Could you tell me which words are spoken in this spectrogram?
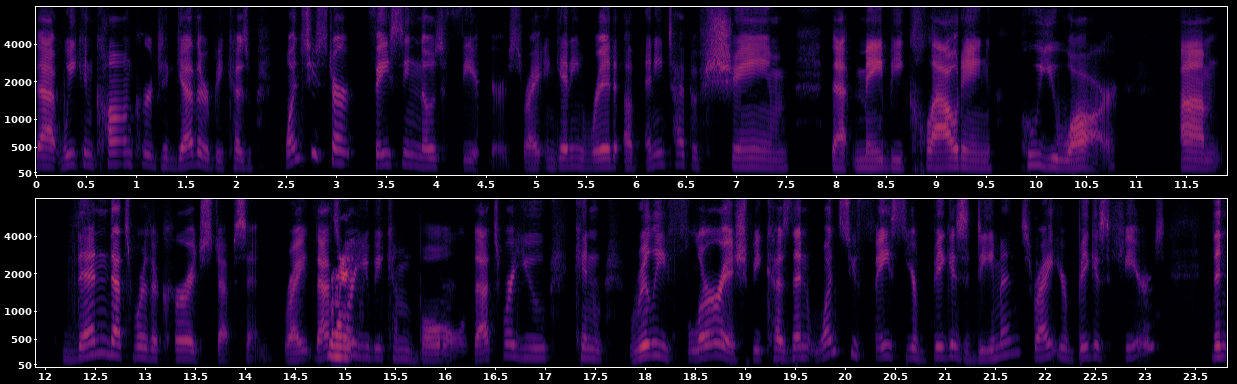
that we can conquer together? Because once you start facing those fears, right, and getting rid of any type of shame that may be clouding who you are, um, then that's where the courage steps in, right? That's right. where you become bold. That's where you can really flourish because then once you face your biggest demons, right, your biggest fears, then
